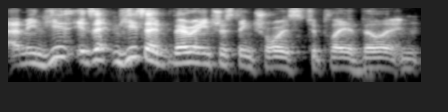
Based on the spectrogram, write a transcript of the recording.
I mean, he, a, he's a very interesting choice to play a villain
